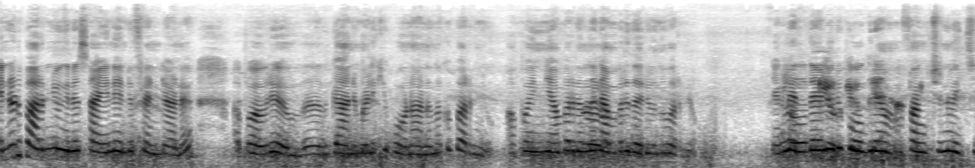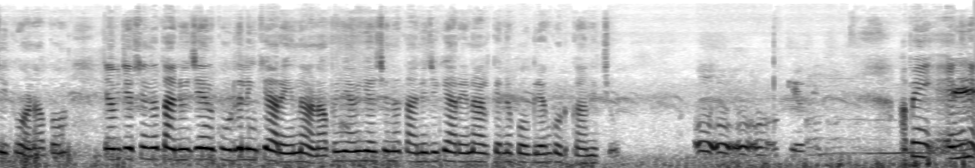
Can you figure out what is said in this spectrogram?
എന്നോട് പറഞ്ഞു ഇങ്ങനെ സൈന എന്റെ ഫ്രണ്ടാണ് അപ്പോൾ അവർ ഗാനമേളയ്ക്ക് പോകണമെന്നൊക്കെ പറഞ്ഞു. അപ്പോൾ ഞാൻ പറഞ്ഞ നമ്പർ തരുമെന്ന് പറഞ്ഞു. ഞങ്ങൾ എന്തായാലും ഒരു പ്രോഗ്രാം ഫംഗ്ഷൻ വെച്ചേക്കുവാണ്. അപ്പം ഞാൻ വിചാരിച്ചു എന്നാൽ തനുജ കൂടുതൽ എനിക്ക് അറിയുന്നതാണ്. അപ്പം ഞാൻ വിചാരിച്ചു എന്നാൽ തനുജയ്ക്ക് അറിയുന്ന ആൾക്കാരുടെ പ്രോഗ്രാം കൊടുക്കാമെന്ന് വെച്ചു. അപ്പം എങ്ങനെ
